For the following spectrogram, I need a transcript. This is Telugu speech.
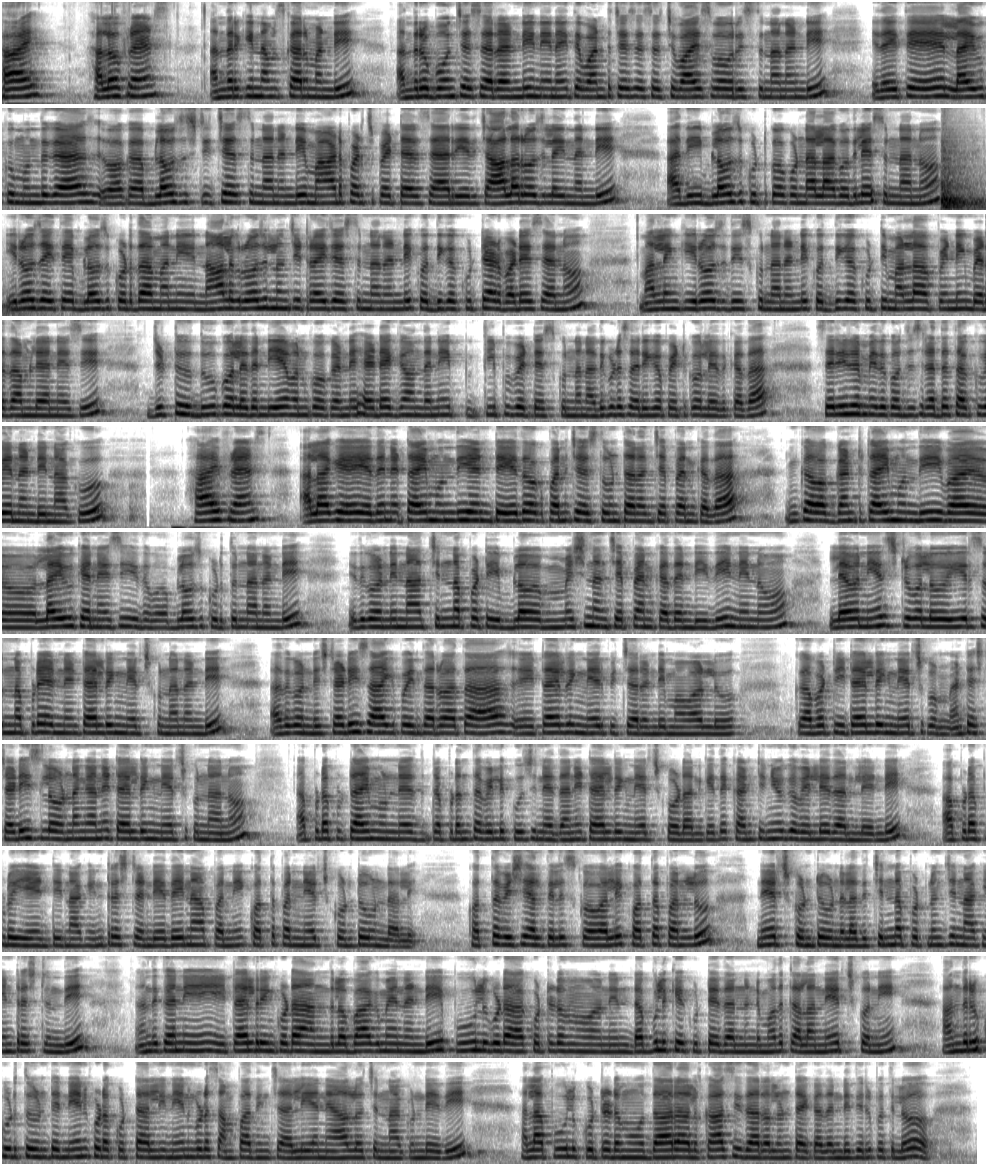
Hi hello friends. అందరికీ నమస్కారం అండి. అందరూ భోంచేశారండి నేనైతే వంట చేసేసి వచ్చి వాయిస్ ఓవర్ ఇస్తున్నానండి. ఇదైతే లైవ్కు ముందుగా ఒక బ్లౌజ్ స్టిచ్ చేస్తున్నానండి. మాడపడిచి పెట్టారు శారీ. అది చాలా రోజులైందండి. అది బ్లౌజ్ కుట్టుకోకుండా అలాగ వదిలేస్తున్నాను. ఈరోజు అయితే బ్లౌజ్ కుడదామని నాలుగు రోజుల నుంచి ట్రై చేస్తున్నానండి. కొద్దిగా కుట్టాడు పడేశాను. మళ్ళీ ఇంక ఈరోజు తీసుకున్నానండి. కొద్దిగా కుట్టి మళ్ళీ పెండింగ్ పెడదాంలే అనేసి జుట్టు దూకోలేదండి. ఏమనుకోకండి. హెడేక్గా ఉందని క్లిప్ పెట్టేసుకున్నాను. అది కూడా సరిగా పెట్టుకోలేదు కదా. శరీరం మీద కొంచెం శ్రద్ధ తక్కువేనండి నాకు. Hi friends. అలాగే ఏదైనా టైం ఉంది అంటే ఏదో ఒక పని చేస్తూ ఉంటానని చెప్పాను కదా. ఇంకా ఒక గంట టైం ఉంది. లైవ్కి అనేసి ఇది బ్లౌజ్ కుడుతున్నానండి. ఇదిగోండి నా చిన్నప్పటి బ్లౌ మిషన్ అని చెప్పాను కదండి ఇది. నేను లెవెన్ ఇయర్స్ ట్వెల్వ్ ఇయర్స్ ఉన్నప్పుడే నేను టైలరింగ్ నేర్చుకున్నానండి. అదిగోండి స్టడీస్ ఆగిపోయిన తర్వాత ఈ టైలరింగ్ నేర్పించారండి మా వాళ్ళు. కాబట్టి టైలరింగ్ నేర్చుకో అంటే స్టడీస్లో ఉండగానే టైలరింగ్ నేర్చుకున్నాను. అప్పుడప్పుడు టైం ఉండేటప్పుడంతా వెళ్ళి కూర్చునేదాన్ని టైలరింగ్ నేర్చుకోవడానికి అయితే కంటిన్యూగా వెళ్ళేదాన్ని లేండి అప్పుడప్పుడు ఏంటి నాకు ఇంట్రెస్ట్ అండి. ఏదైనా పని కొత్త పని నేర్చుకుంటూ ఉండాలి. కొత్త విషయాలు తెలుసుకోవాలి కొత్త పనులు నేర్చుకుంటూ ఉండాలి. అది చిన్నప్పటి నుంచి నాకు ఇంట్రెస్ట్ ఉంది. అందుకని ఈ టైలరింగ్ కూడా అందులో భాగమేనండి. పూలు కూడా కుట్టడం నేను డబ్బులకే కుట్టేదానండి మొదట అలా నేర్చుకొని అందరూ కుడుతూ ఉంటే నేను కూడా కుట్టాలి నేను కూడా సంపాదించాలి అనే ఆలోచన నాకు ఉండేది. అలా పూలు కుట్టడము దారాలు కాశీ దారాలు ఉంటాయి కదండి తిరుపతిలో.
